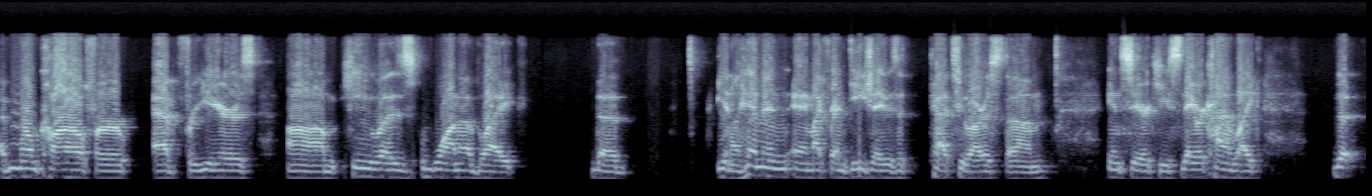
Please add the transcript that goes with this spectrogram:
I've known Karl for for years. Um, he was one of like the, you know, him and, and my friend DJ, was a tattoo artist um, in Syracuse. They were kind of like the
